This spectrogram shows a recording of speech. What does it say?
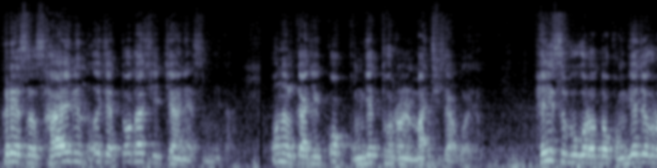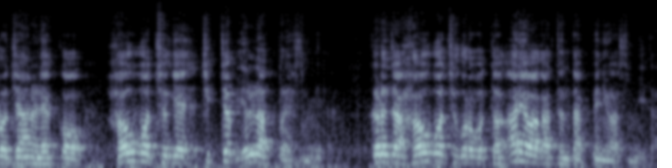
그래서 4일은 어제 또다시 제안했습니다. 오늘까지 꼭 공개 토론을 마치자고요. 페이스북으로도 공개적으로 제안을 했고 하 후보 측에 직접 연락도 했습니다. 그러자 하 후보 측으로부터 아래와 같은 답변이 왔습니다.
